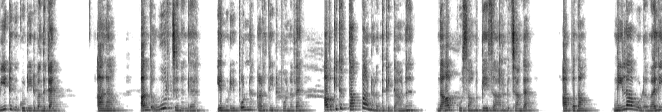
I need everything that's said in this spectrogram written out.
வீட்டுக்கு கூட்டிட்டு வந்துட்டேன். ஆனா அந்த ஊர் ஜனங்க என்னுடைய பொண்ணை கடத்திட்டு போனவன் அவகிட்ட தப்பா நடந்துகிட்டான்னு நா கூசாம பேச ஆரம்பிச்சாங்க. அப்பதான் நிலாவோட வலி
